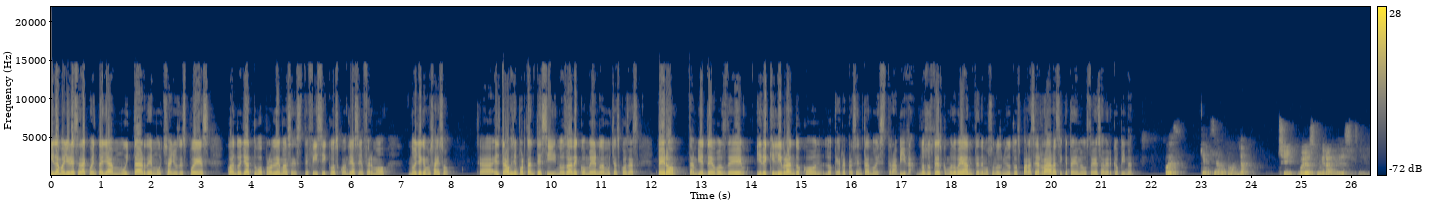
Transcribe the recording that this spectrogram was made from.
y la mayoría se da cuenta ya muy tarde, muchos años después, cuando ya tuvo problemas este, físicos, cuando ya se enfermó, no lleguemos a eso. O sea, el trabajo es importante, sí, nos da de comer, nos da muchas cosas, pero también debemos de ir equilibrando con lo que representa nuestra vida. No sé ustedes cómo lo vean, tenemos unos minutos para cerrar, así que también me gustaría saber qué opinan. Pues, ¿quieres decir algo Yo. Sí, pues mira, este,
